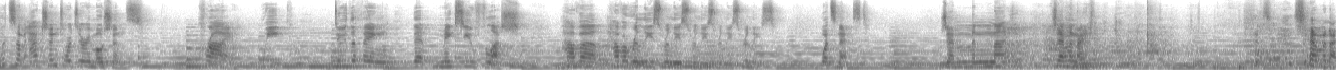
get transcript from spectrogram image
put some action towards your emotions. Cry, weep, do the thing that makes you flush. Have a have a release, release, release, release, release. What's next? Gemini, Gemini, Gemini.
